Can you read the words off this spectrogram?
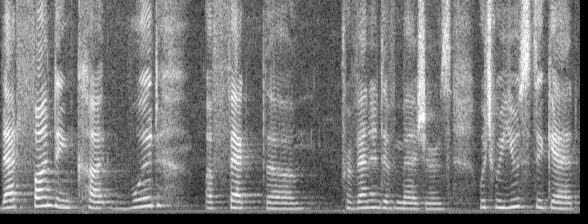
That funding cut would affect the preventative measures, which we used to get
